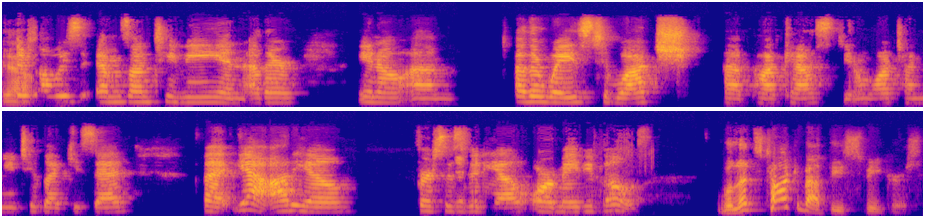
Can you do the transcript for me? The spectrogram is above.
Yeah. there's always Amazon TV and other, you know, um, other ways to watch a podcast. You know, watch on YouTube, like you said. But yeah, audio versus Yeah. video, or maybe both. Well, let's talk about these speakers.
